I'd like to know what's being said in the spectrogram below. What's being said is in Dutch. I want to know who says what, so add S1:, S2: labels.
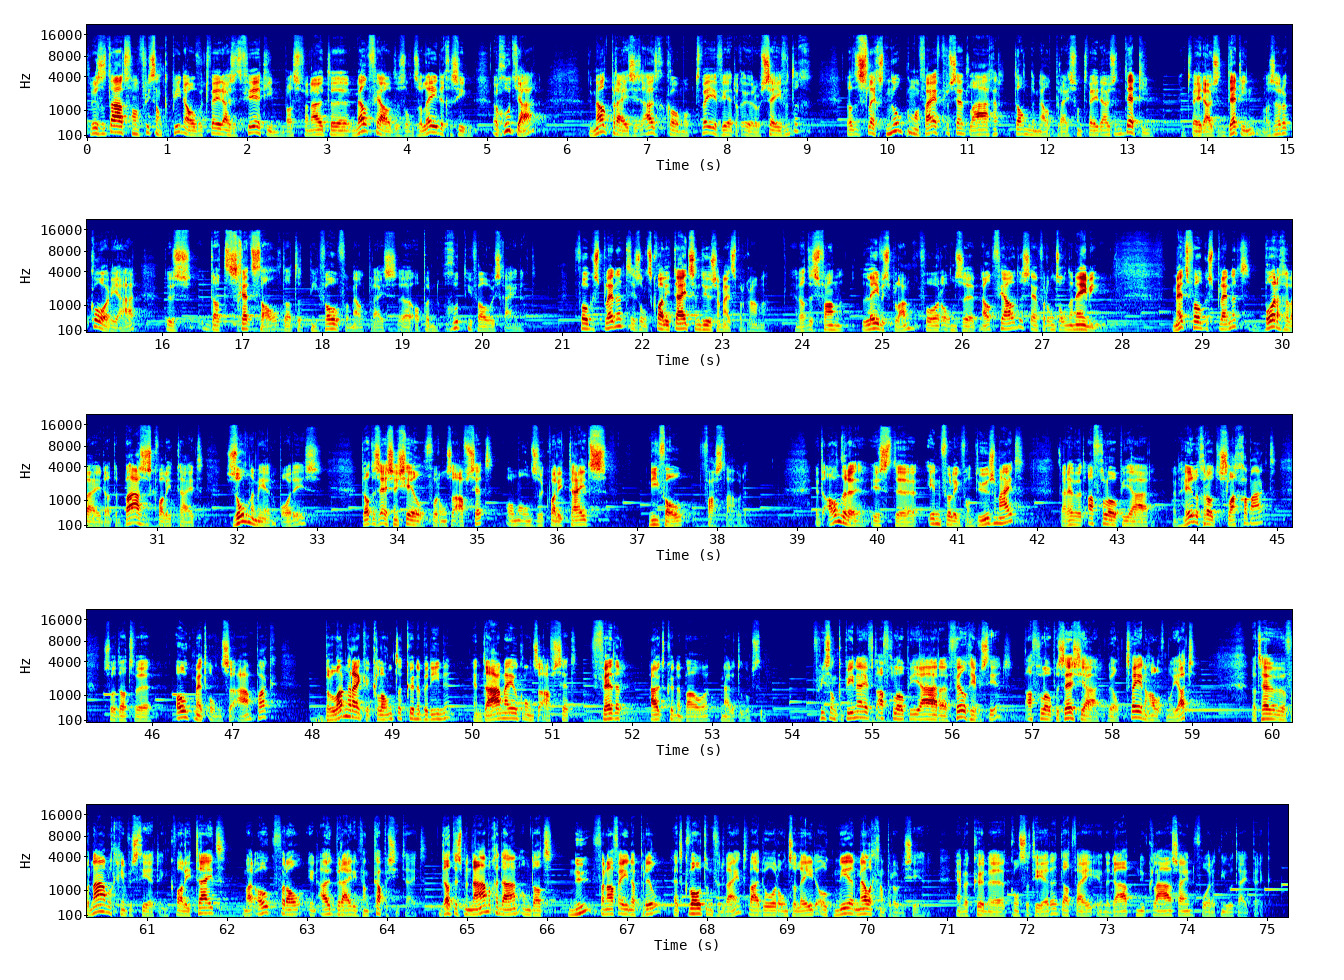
S1: Het resultaat van Friesland Campina over 2014 was vanuit de melkveehouders, onze leden gezien, een goed jaar. De melkprijs is uitgekomen op 42,70 euro. Dat is slechts 0,5% lager dan de melkprijs van 2013. En 2013 was een recordjaar, dus dat schetst al dat het niveau van melkprijs eh, op een goed niveau is geëindigd. Focus Planet is ons kwaliteits- en duurzaamheidsprogramma. En dat is van levensbelang voor onze melkveehouders en voor onze onderneming. Met Focus Planet borgen wij dat de basiskwaliteit zonder meer op orde is. Dat is essentieel voor onze afzet om onze kwaliteitsniveau vast te houden. Het andere is de invulling van duurzaamheid. Daar hebben we het afgelopen jaar een hele grote slag gemaakt, zodat we ook met onze aanpak belangrijke klanten kunnen bedienen en daarmee ook onze afzet verder uit kunnen bouwen naar de toekomst toe. Friesland Campina heeft de afgelopen jaren veel geïnvesteerd. De afgelopen zes jaar wel 2,5 miljard. Dat hebben we voornamelijk geïnvesteerd in kwaliteit, maar ook vooral in uitbreiding van capaciteit. Dat is met name gedaan omdat nu, vanaf 1 april, het kwotum verdwijnt, waardoor onze leden ook meer melk gaan produceren. En we kunnen constateren dat wij inderdaad nu klaar zijn voor het nieuwe tijdperk.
